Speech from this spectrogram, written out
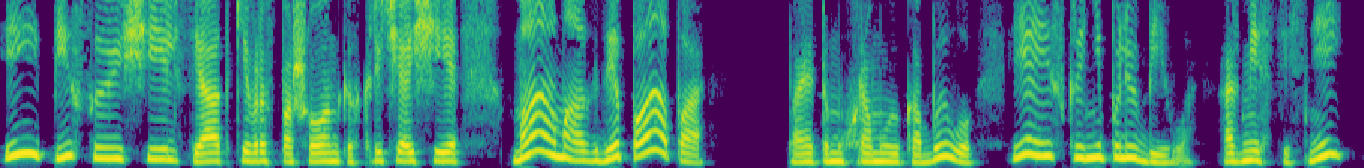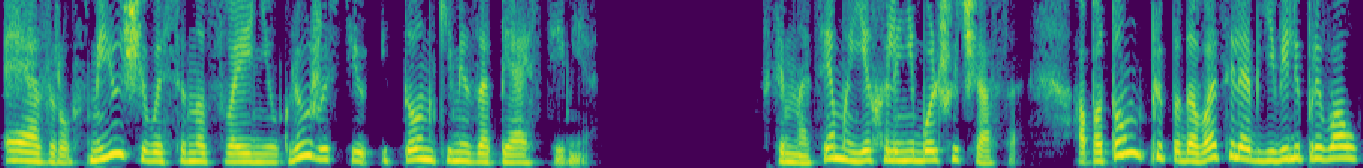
и писающие эльфятки в распашонках, кричащие «Мама, где папа?». Поэтому хромую кобылу я искренне полюбила, а вместе с ней Эзру, смеющегося над своей неуклюжестью и тонкими запястьями. В темноте мы ехали не больше часа, а потом преподаватели объявили привал.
